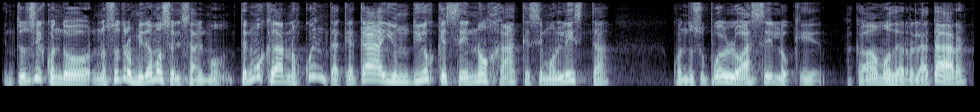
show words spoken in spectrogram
Entonces cuando nosotros miramos el Salmo, tenemos que darnos cuenta que acá hay un Dios que se enoja, que se molesta, cuando su pueblo hace lo que acabamos de relatar,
